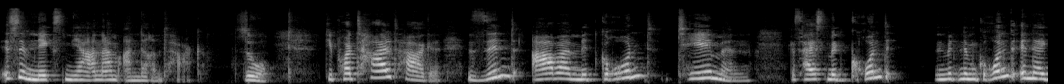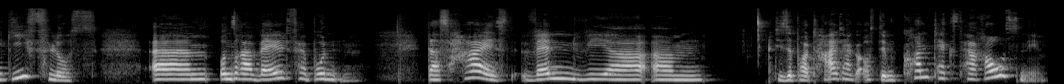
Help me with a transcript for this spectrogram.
ist im nächsten Jahr an einem anderen Tag. So, die Portaltage sind aber mit Grundthemen das heißt, mit, Grund, mit einem Grundenergiefluss ähm, unserer Welt verbunden. Das heißt, wenn wir ähm, diese Portaltage aus dem Kontext herausnehmen,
